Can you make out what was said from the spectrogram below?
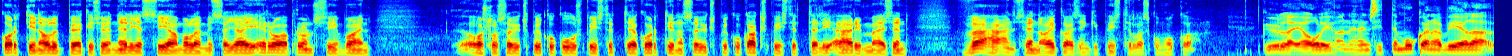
Korttiina olympiakisojen neljäs sija molemmissa jäi eroa pronssiin vain Oslossa 1,6 pistettä ja Korttiinassa 1,2 pistettä, eli äärimmäisen vähän sen aikaisinkin pistelasku mukaan. Kyllä, ja olihan hän sitten mukana vielä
